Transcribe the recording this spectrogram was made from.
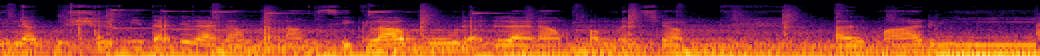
Bila aku shoot ni tak adalah nampak langsir kelabu Tak adalah nampak macam Almari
